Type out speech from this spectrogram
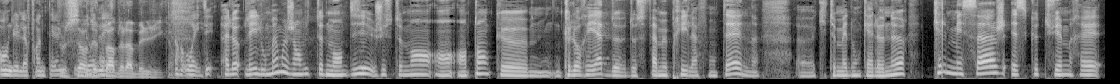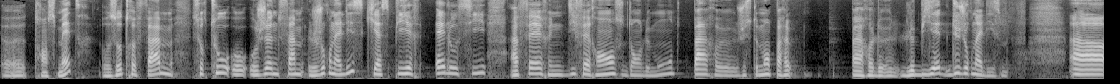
Henri Lafontaine. Tout ça au départ de la Belgique. Hein. Oui. Alors, Leilouma, moi j'ai envie de te demander, justement, en, tant que, que lauréate de, ce fameux prix La Fontaine, euh, qui te met donc à l'honneur, quel message est-ce que tu aimerais euh, transmettre aux autres femmes, surtout aux, jeunes femmes journalistes qui aspirent elles aussi à faire une différence dans le monde par euh, justement par, par le, biais du journalisme. Euh,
